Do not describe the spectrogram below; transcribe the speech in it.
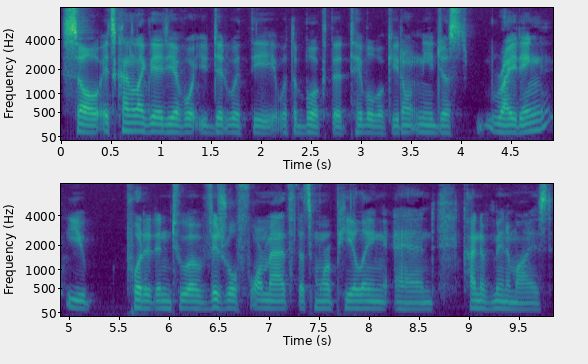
So it's kind of like the idea of what you did with the with the book, the table book. You don't need just writing; you put it into a visual format that's more appealing and kind of minimized.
